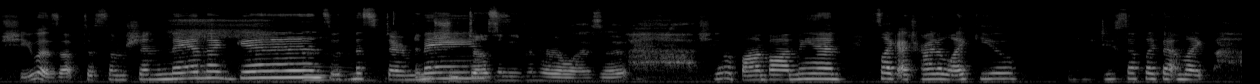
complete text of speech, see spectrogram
she was up to some shenanigans with Mm. Mr. and she doesn't even realize it. Sheila Bonbon, man. It's like I try to like you, and then you do stuff like that. I'm like, ah,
